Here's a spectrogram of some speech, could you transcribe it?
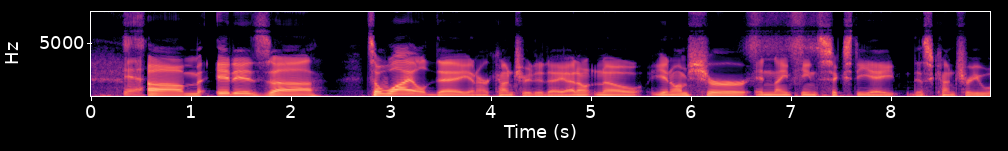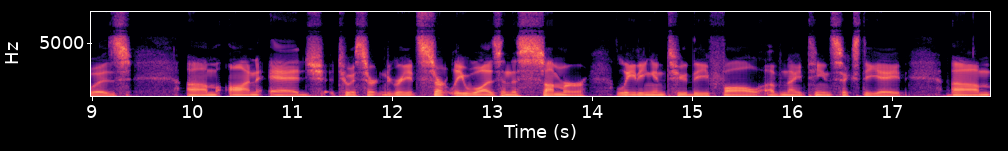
yeah. Um, it is. Uh, it's a wild day in our country today. I don't know. You know, I'm sure in 1968 this country was um, on edge to a certain degree. It certainly was in the summer leading into the fall of 1968. Um,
